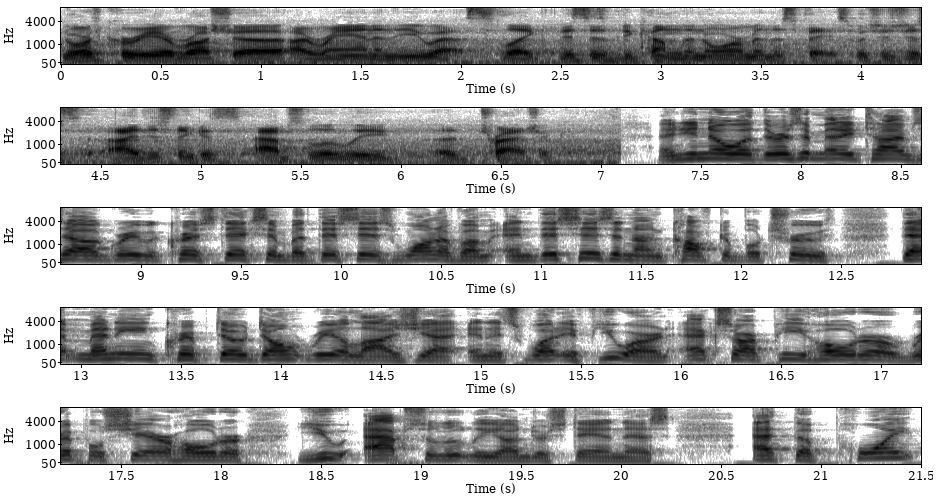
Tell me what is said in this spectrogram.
North Korea, Russia, Iran, and the US. Like this has become the norm in the space, which is just, I just think is absolutely uh, tragic. And you know what? There isn't many times I'll agree with Chris Dixon, but this is one of them. And this is an uncomfortable truth that many in crypto don't realize yet. And it's what, if you are an XRP holder, a Ripple shareholder, you absolutely understand this. At the point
